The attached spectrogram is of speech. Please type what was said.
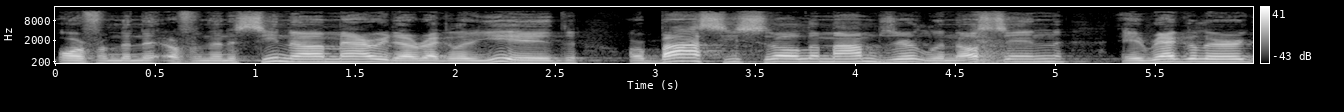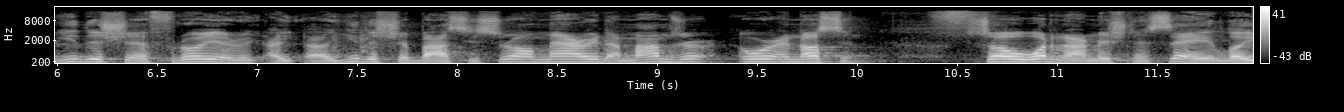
or from the or from the Nesina married a regular Yid, or Bas Yisrael Mamzer Lenosin, a regular Yiddish Froy, a Yiddish Bas Yisrael married a Mamzer or a Nosin. So what did our Mishnah say? Lo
